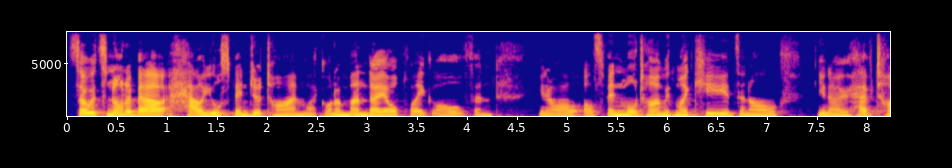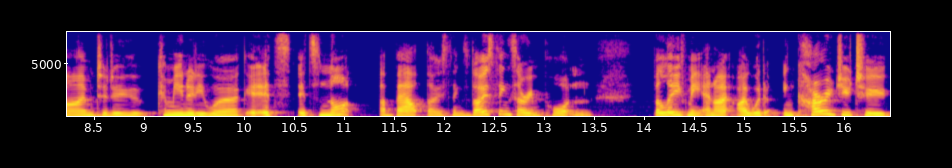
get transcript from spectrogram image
So it's not about how you'll spend your time. Like on a Monday, I'll play golf and, you know, I'll, I'll spend more time with my kids and I'll, you know, have time to do community work. It's, it's not about those things. Those things are important believe me, and I, I would encourage you to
